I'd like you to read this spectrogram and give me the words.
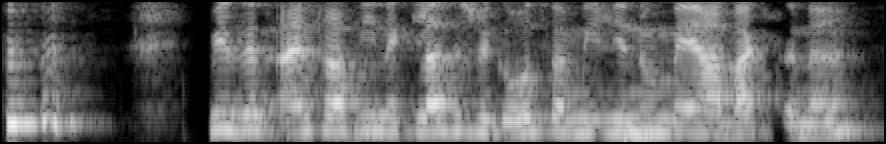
wir sind einfach wie eine klassische Großfamilie, mhm. nur mehr Erwachsene.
